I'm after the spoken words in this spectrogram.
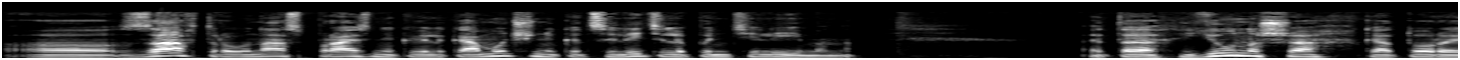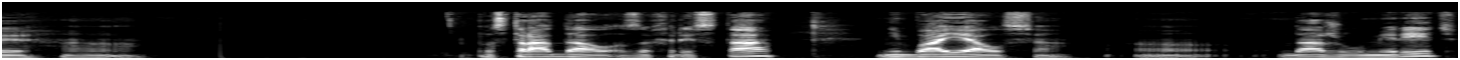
э, завтра у нас праздник великомученика целителя Пантелеймона. Это юноша, который э, пострадал за Христа, не боялся э, даже умереть,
